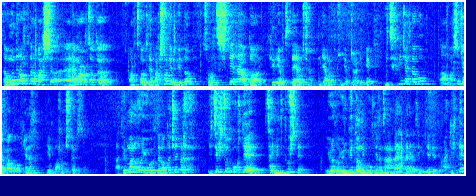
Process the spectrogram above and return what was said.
За өнөөдөр болохоор багш ямар оролцоотой оролцох вэ гэхээр багш бол ерөнхийдөө суралцагчдынхаа одоо хэр явцтай ямар чадварт ямар төвчөнд явж байгаа гэдгээ эцэгхэн жалгаагүй багшин жалгаагүй хянах тийм боломжтой гэсэн. А тэр маань өөрөө юу гэхээр одоо жишээлбэл эцэгчүүд хүүхдээ сайн мэддэггүй шүү дээ. Ерөнхийдөө ерөнхийдөө нэг хүүхдийн цаан байр байр байл мэдээд а гэхдээ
